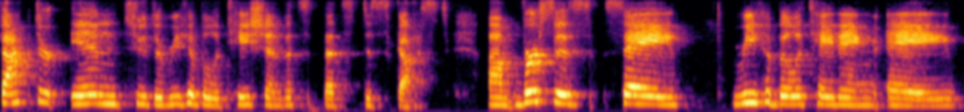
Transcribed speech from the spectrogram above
factor into the rehabilitation that's that's discussed um, versus say rehabilitating a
